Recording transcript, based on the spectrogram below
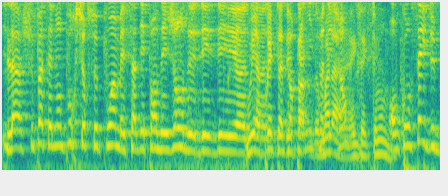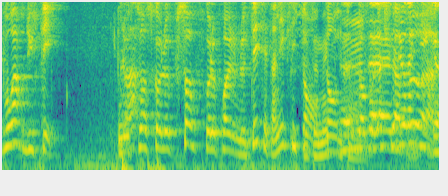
là, je suis pas tellement pour sur ce point, mais ça dépend des gens, des, des, des, euh, Oui, des- après ça dépend. organismes Voilà, des gens. exactement. On conseille de boire du thé. Le- Ah. sauf, que le, sauf que le problème, le thé, c'est un excitant. C'est un Donc- excitant. donc là, je suis un peu, diurétique.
